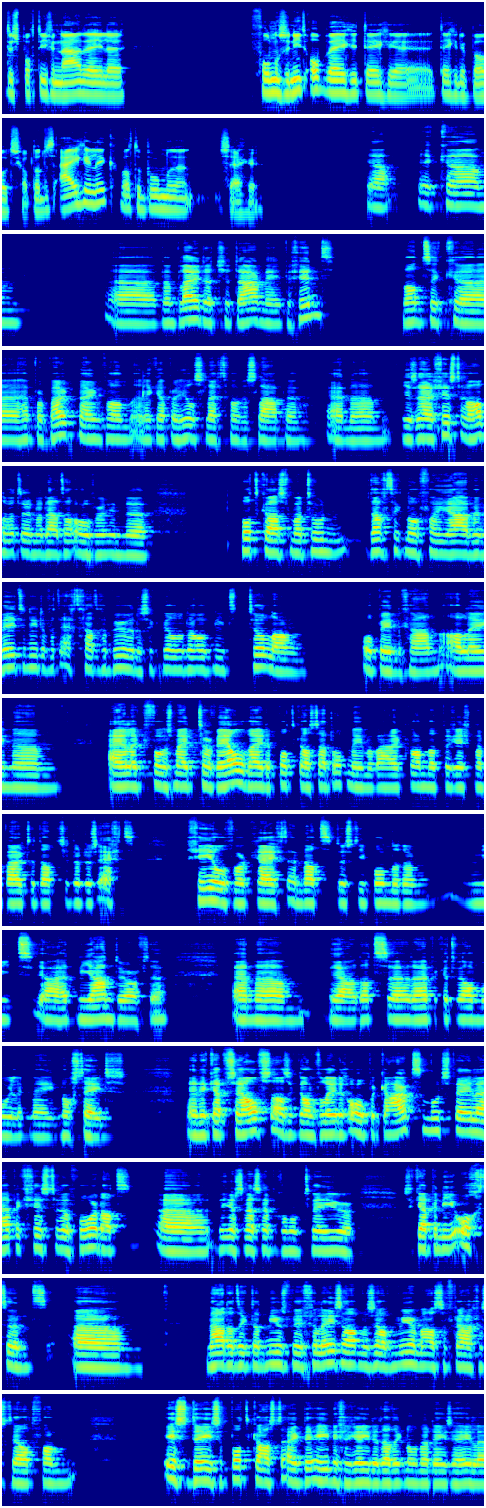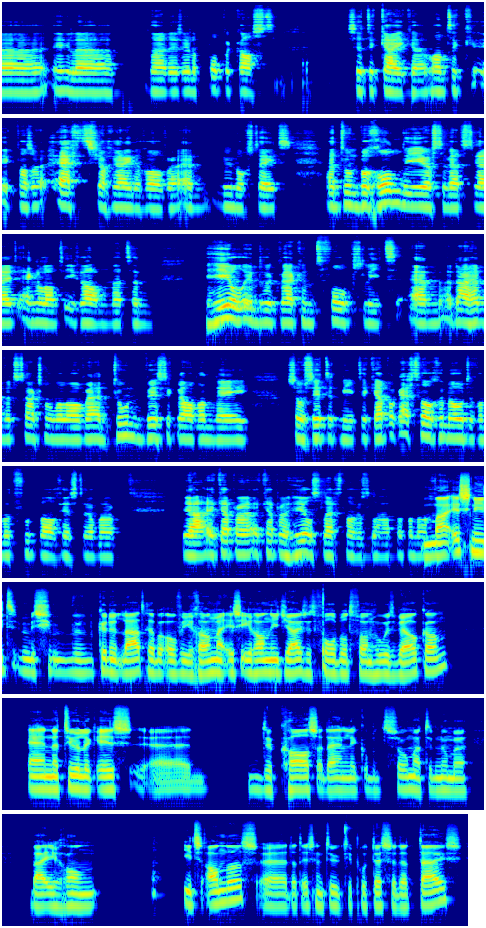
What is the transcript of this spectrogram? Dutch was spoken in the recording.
de sportieve nadelen vonden ze niet opwegen tegen, tegen de boodschap. Dat is eigenlijk wat de bonden zeggen. Ja, ik um, uh, ben blij dat je daarmee begint. Want ik uh, heb er buikpijn van en ik heb er heel slecht van geslapen. En uh, je zei gisteren hadden we het er inderdaad al over in de podcast. Maar toen dacht ik nog van ja, we weten niet of het echt gaat gebeuren. Dus ik wilde er ook niet te lang op ingaan. Alleen um, eigenlijk volgens mij terwijl wij de podcast aan het opnemen waren, kwam dat bericht naar buiten dat je er dus echt geel voor krijgt. En dat dus die bonden er niet, ja, het niet aandurfden. En um, ja, dat, uh, daar heb ik het wel moeilijk mee, nog steeds. En ik heb zelfs, als ik dan volledig open kaart moet spelen, heb ik gisteren voordat uh, de eerste wedstrijd begon om twee uur. Dus ik heb in die ochtend, uh, nadat ik dat nieuwsbericht gelezen had, mezelf meermaals de vraag gesteld van, is deze podcast eigenlijk de enige reden dat ik nog naar deze hele, hele, naar deze hele poppenkast zitten kijken. Want ik, ik was er echt chagrijnig over en nu nog steeds. En toen begon die eerste wedstrijd Engeland-Iran met een heel indrukwekkend volkslied. En daar hebben we het straks nog wel over. En toen wist ik wel van nee, zo zit het niet. Ik heb ook echt wel genoten van het voetbal gisteren, maar... Ja, ik heb, er, ik heb er heel slecht van geslapen vanaf. Maar is niet, misschien, we kunnen het later hebben over Iran, maar is Iran niet juist het voorbeeld van hoe het wel kan? En natuurlijk is uh, de cause uiteindelijk, om het zomaar te noemen, bij Iran iets anders. Uh, dat is natuurlijk die protesten daar thuis.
